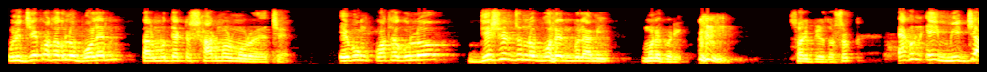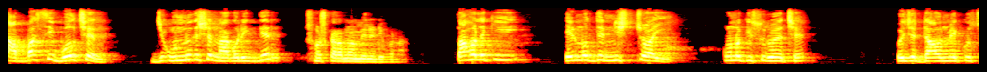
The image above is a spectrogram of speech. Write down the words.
উনি যে কথাগুলো বলেন, তার মধ্যে একটা সারমর্ম রয়েছে এবং কথাগুলো দেশের জন্য বলেন বলে আমি মনে করি। সরি প্রিয় দর্শক। এখন এই মির্জা আব্বাসি বলছেন যে অন্য দেশের নাগরিকদের সংস্কার আমরা মেনে নিব না। তাহলে কি এর মধ্যে নিশ্চয়ই কোনো কিছু রয়েছে? ওই যে ডাল মে কুচ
